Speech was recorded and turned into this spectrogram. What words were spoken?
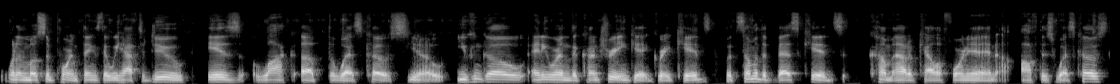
one of the most important things that we have to do is lock up the West Coast. You know, you can go anywhere in the country and get great kids, but some of the best kids come out of California and off this West Coast,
